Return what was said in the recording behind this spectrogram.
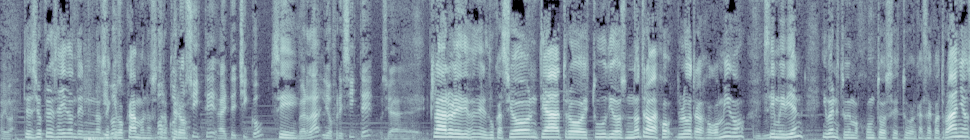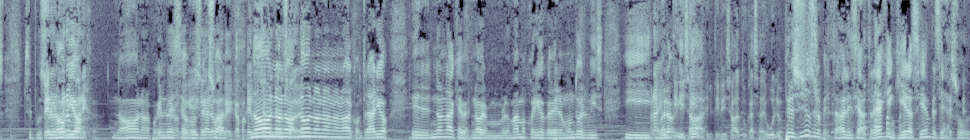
Ahí va. Entonces, yo creo que es ahí donde nos vos- equivocamos nosotros. Vos pero conociste a este chico, Sí. ¿verdad? Le ofreciste, o sea, Claro, le dio educación, teatro, estudios, no trabajó, luego trabajó conmigo, sí, muy bien, y bueno, estuvimos juntos, estuvo en casa cuatro años, se puso Pero no novio. pareja. No, no, porque él no, No, es no, claro, homosexual. mucha no, no, no no, no, no, no, no, no, al contrario, el- no nada que ver, no, lo más mejorido que había en el mundo es Luis y pará, bueno, y utilizaba, te- y utilizaba tu casa de bulo. pero si yo se lo prestaba, le decía, trae a quien quiera siempre, tenía su,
